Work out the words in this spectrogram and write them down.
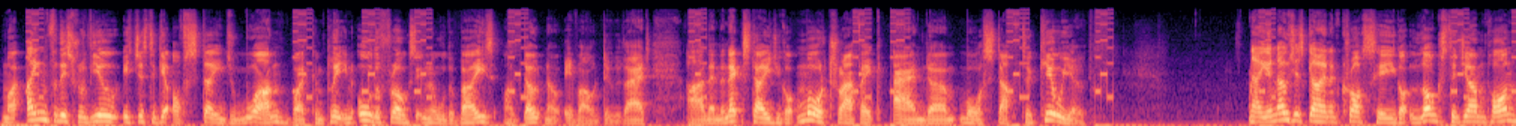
My aim for this review is just to get off stage one by completing all the frogs in all the bays. I don't know if I'll do that. And uh, then the next stage you've got more traffic and um, more stuff to kill you. Now you notice going across here you've got logs to jump on.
